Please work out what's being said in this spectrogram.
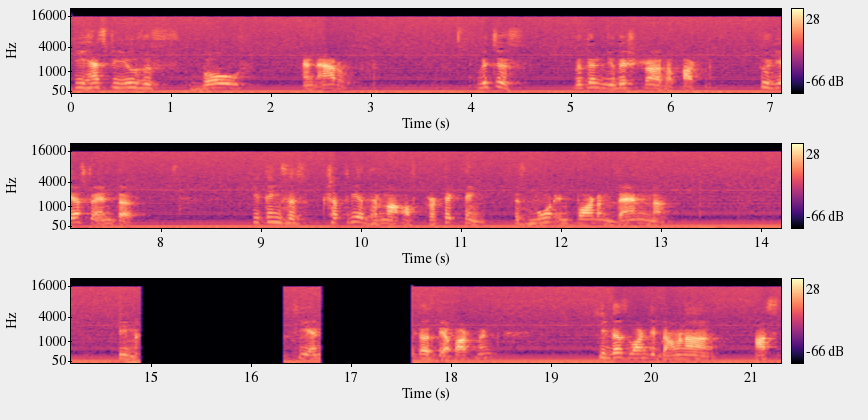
he has to use his bow and arrows, which is within Yudhishthira's apartment. So he has to enter. He thinks his Kshatriya dharma of protecting is more important than uh, demon. He enters the apartment. He does what the Brahmana asks,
